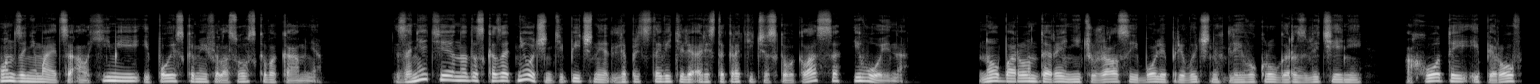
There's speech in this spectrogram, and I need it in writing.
он занимается алхимией и поисками философского камня. Занятия, надо сказать, не очень типичные для представителя аристократического класса и воина. Но барон Дере не чужался и более привычных для его круга развлечений – охоты и перов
